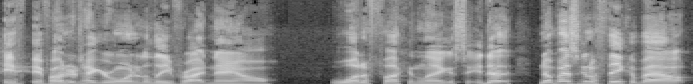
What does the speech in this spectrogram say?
If, if undertaker wanted to leave right now what a fucking legacy. It does, nobody's going to think about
